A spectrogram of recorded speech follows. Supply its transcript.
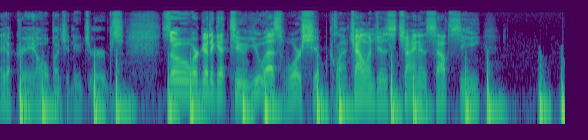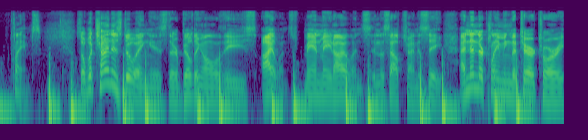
It'll create a whole bunch of new gerbs. So we're gonna get to U.S. warship challenges China's South Sea claims. So what China is doing is they're building all of these islands, man-made islands in the South China Sea, and then they're claiming the territory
